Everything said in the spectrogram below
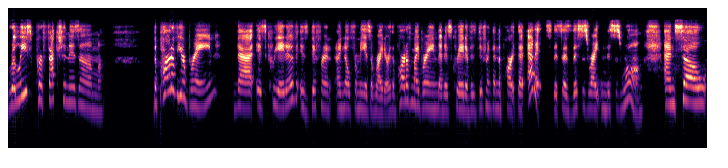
release perfectionism. The part of your brain that is creative is different. I know for me as a writer, the part of my brain that is creative is different than the part that edits, that says this is right and this is wrong. And so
